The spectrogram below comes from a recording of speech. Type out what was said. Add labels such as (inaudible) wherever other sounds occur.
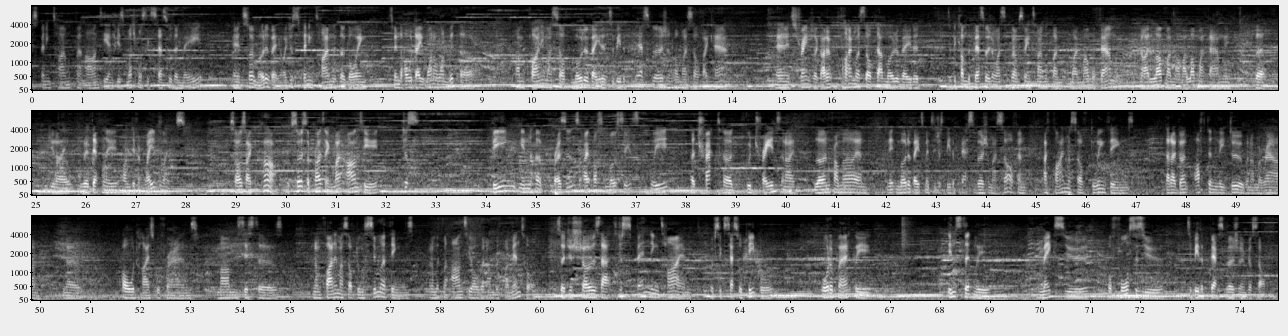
spending time with my auntie, and she's much more successful than me. And it's so motivating. Like just spending time with her, going, spending the whole day one on one with her. I'm finding myself motivated to be the best version of myself I can. And it's strange, like I don't (laughs) find myself that motivated to become the best version of myself when I'm spending time with my, my mum or family. You know, I love my mum, I love my family, but, you know, we're definitely on different wavelengths. So I was like, huh, it's so surprising. My auntie just being in her presence, I osmosisly attract her good traits and I learn from her and, and it motivates me to just be the best version myself. And I find myself doing things that I don't oftenly do when I'm around, you know, old high school friends, mum, sisters, and I'm finding myself doing similar things when I'm with my auntie or when I'm with my mentor. So it just shows that just spending time with successful people automatically, instantly makes you or forces you to be the best version of yourself.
